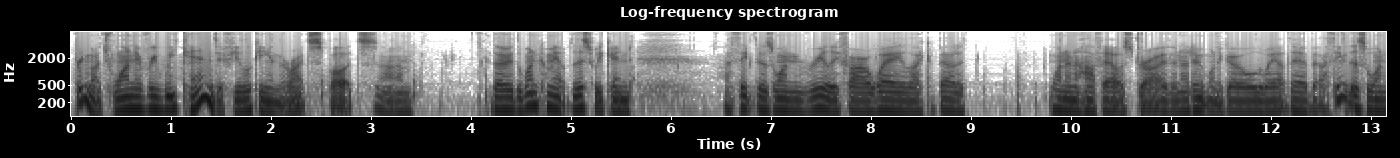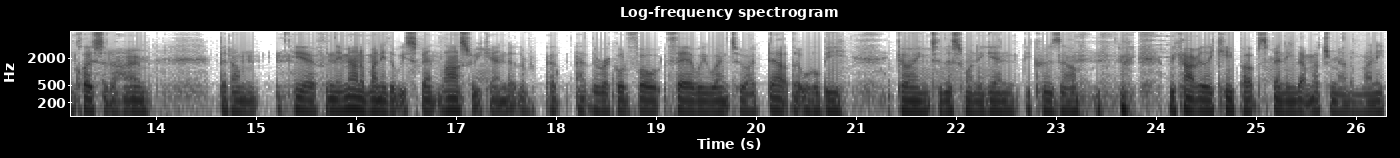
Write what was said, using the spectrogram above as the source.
pretty much one every weekend if you're looking in the right spots. Um, though the one coming up this weekend, I think there's one really far away, like about a one and a half hours drive, and I don't want to go all the way out there, but I think there's one closer to home. But um, yeah, from the amount of money that we spent last weekend at the at, at the record fair we went to, I doubt that we'll be going to this one again because um, we can't really keep up spending that much amount of money.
